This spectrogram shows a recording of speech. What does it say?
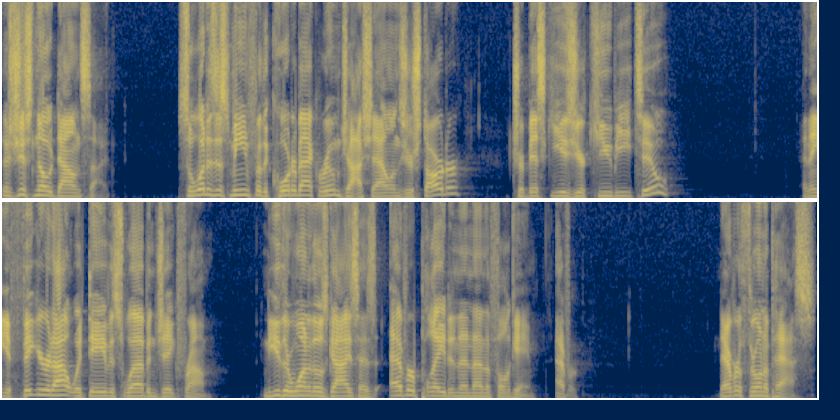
There's just no downside. So, what does this mean for the quarterback room? Josh Allen's your starter. Trubisky is your QB2. And then you figure it out with Davis Webb and Jake Fromm. Neither one of those guys has ever played in an NFL game, ever. Never thrown a pass.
